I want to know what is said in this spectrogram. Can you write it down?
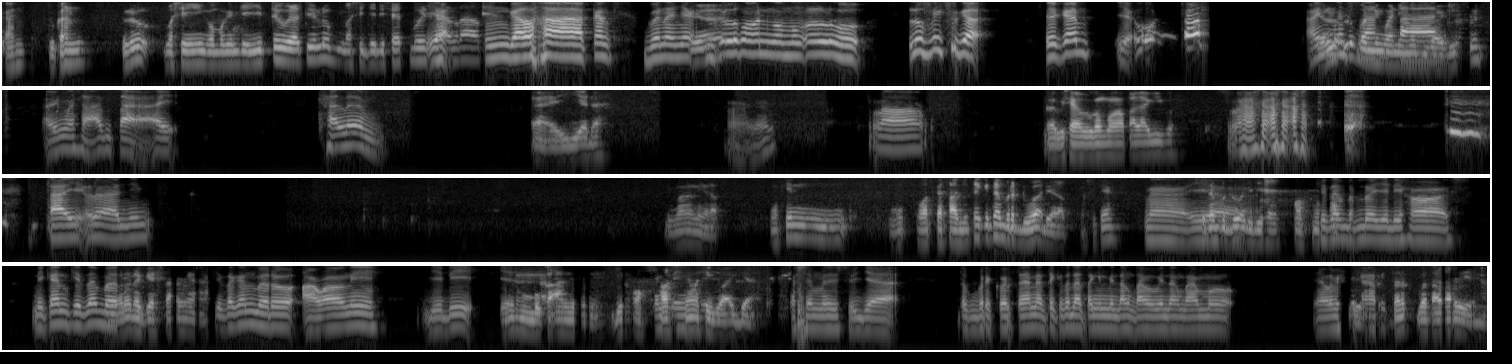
Kan, tuh kan lu masih ngomongin kayak gitu, berarti lu masih jadi sad boy Ya. sekarang Rap. Enggak lah, kan gue nanya, Ya. lu ngomong ngomong lu, lu fix gak? Ya kan? Ya udah. Ya, Aing lu, mah lu banding-bandingin santai. gue gitu. Aing mah santai. Kalem. Ya iya dah. Nah, kan? Selau. Gak bisa ngomong apa lagi gue. Selau. Tai lu anjing. Gimana nih Rap? Mungkin podcast selanjutnya kita berdua deh Rap. Maksudnya Nah, iya. kita berdua jadi hostnya. Kita berdua jadi host. Ini kan kita baru baru ada gestarnya. kita kan baru awal nih. Jadi Ini pembukaan nih. Di host hostnya masih gue aja. masih masih suja. Untuk berikutnya nanti kita datangin bintang tamu bintang tamu yang lebih menarik. Ntar gue tawarin.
